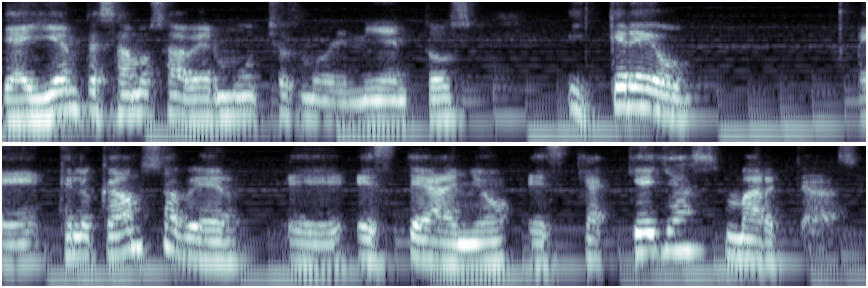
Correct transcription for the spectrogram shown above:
de ahí empezamos a ver muchos movimientos y creo eh, que lo que vamos a ver eh, este año es que aquellas marcas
